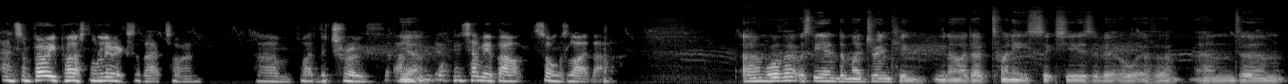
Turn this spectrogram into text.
and some very personal lyrics at that time um, like the truth. Um, yeah. Can you tell me about songs like that? Um, well, that was the end of my drinking. You know, I'd had 26 years of it or whatever. And, um,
